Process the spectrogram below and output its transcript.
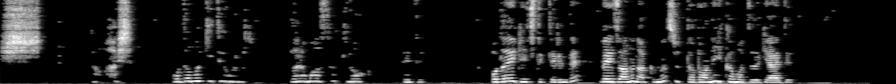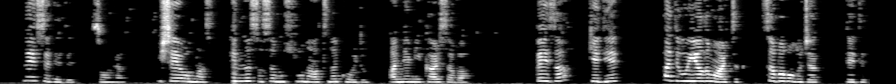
şşş, yavaş, odama gidiyoruz. Yaramazlık yok, dedi. Odaya geçtiklerinde Beyza'nın aklına süt tabağını yıkamadığı geldi. Neyse dedi sonra. Bir şey olmaz. Hem nasılsa musluğun altına koydum. Annem yıkar sabah. Beyza kediye hadi uyuyalım artık sabah olacak dedi.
